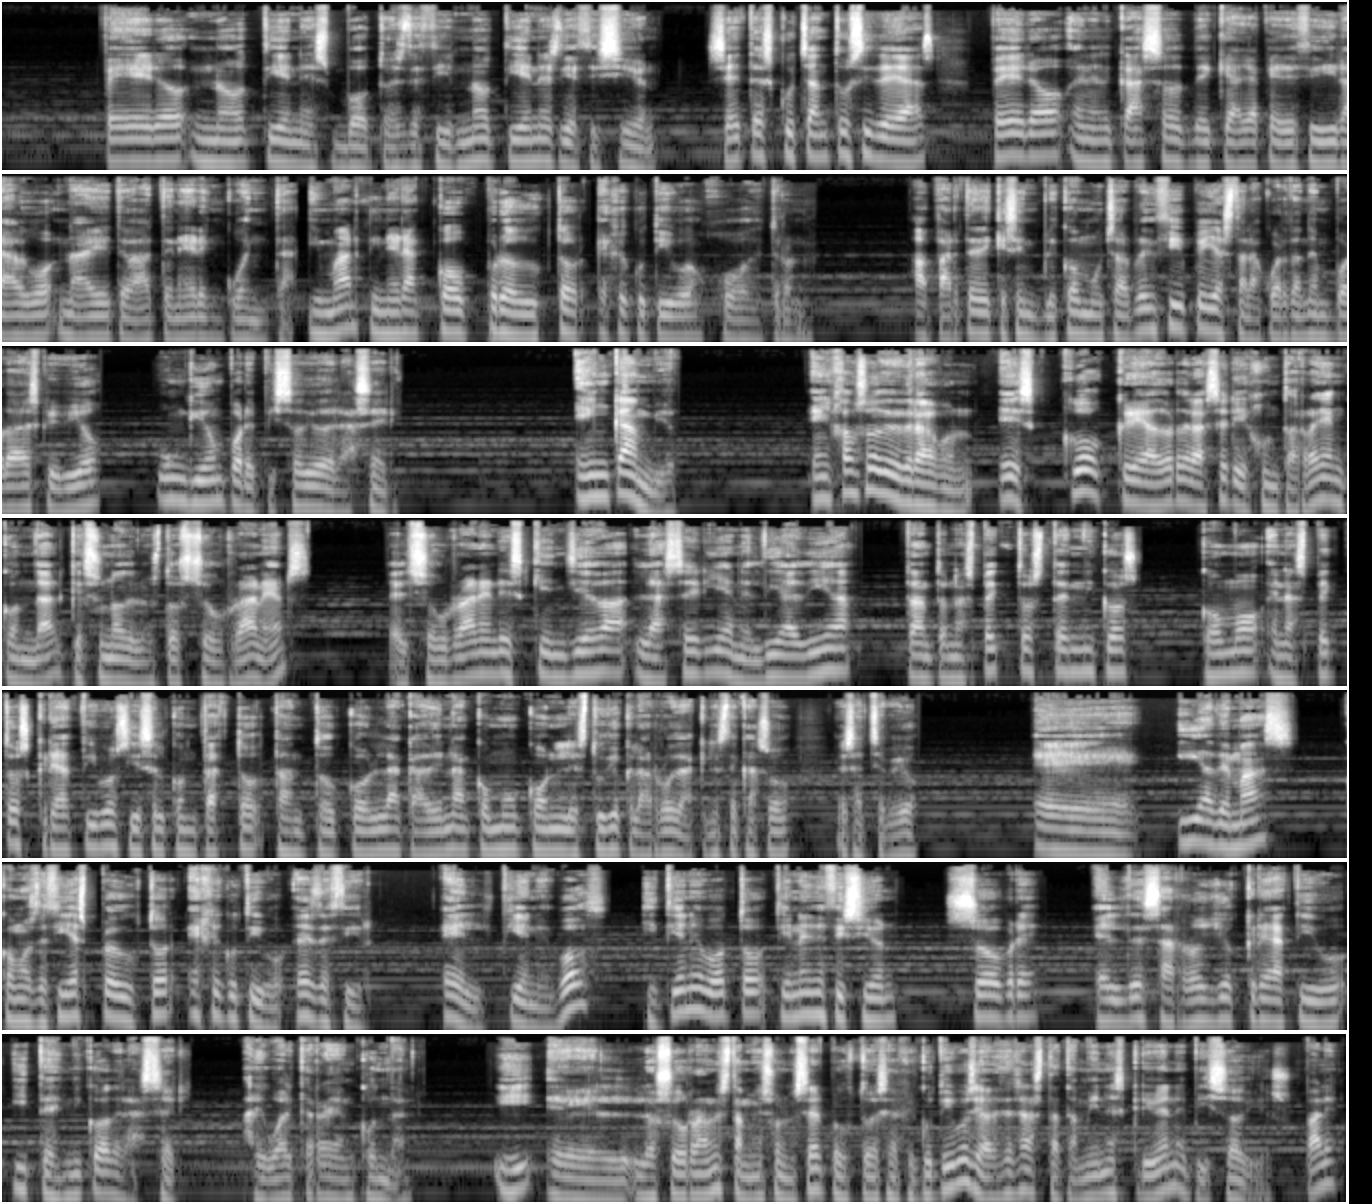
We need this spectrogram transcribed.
pero no tienes voto, es decir, no tienes decisión se te escuchan tus ideas, pero en el caso de que haya que decidir algo, nadie te va a tener en cuenta. Y Martin era coproductor ejecutivo en Juego de Tronos. Aparte de que se implicó mucho al principio y hasta la cuarta temporada escribió un guion por episodio de la serie. En cambio, en House of the Dragon es co-creador de la serie junto a Ryan Condal, que es uno de los dos showrunners. El showrunner es quien lleva la serie en el día a día, tanto en aspectos técnicos como en aspectos creativos y es el contacto tanto con la cadena como con el estudio que la rueda, que en este caso es HBO. Eh, y además, como os decía, es productor ejecutivo, es decir, él tiene voz y tiene voto, tiene decisión sobre el desarrollo creativo y técnico de la serie, al igual que Ryan Condal. Y los showrunners también suelen ser productores ejecutivos y a veces hasta también escriben episodios, ¿vale?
